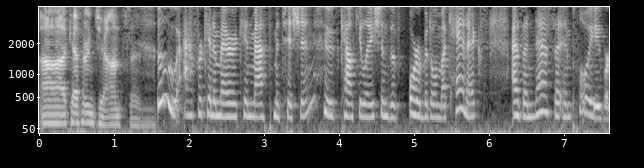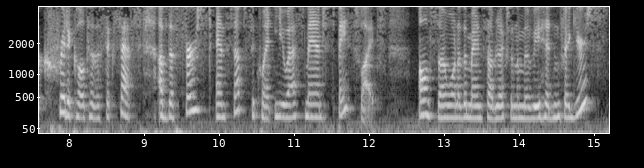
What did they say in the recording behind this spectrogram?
Uh, Katherine Johnson. Ooh, African American mathematician whose calculations of orbital mechanics as a NASA employee were critical to the success of the first and subsequent U.S. manned space flights. Also, one of the main subjects in the movie Hidden Figures.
